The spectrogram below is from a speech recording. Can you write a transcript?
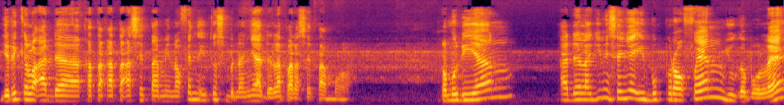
Jadi kalau ada kata-kata acetaminophen itu sebenarnya adalah paracetamol. Kemudian ada lagi misalnya ibuprofen juga boleh.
